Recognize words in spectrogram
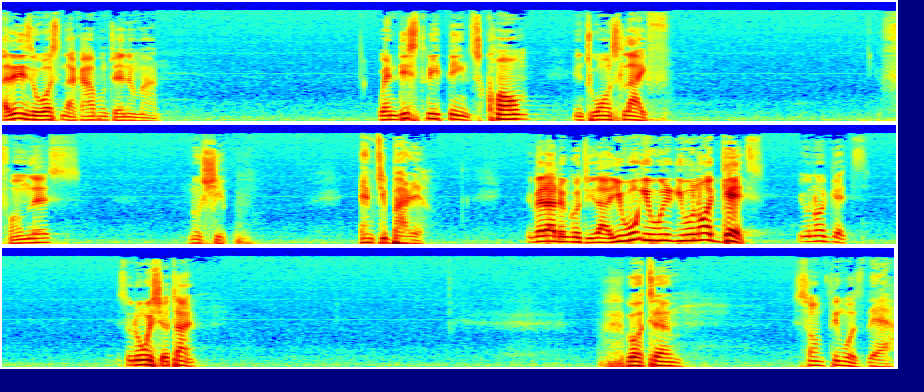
I think it's the worst thing that can happen to any man. When these three things come into one's life formless, no shape, empty barrier. You better don't go to that. You, won't, you, will, you will not get. You will not get. So don't waste your time. But um, something was there.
